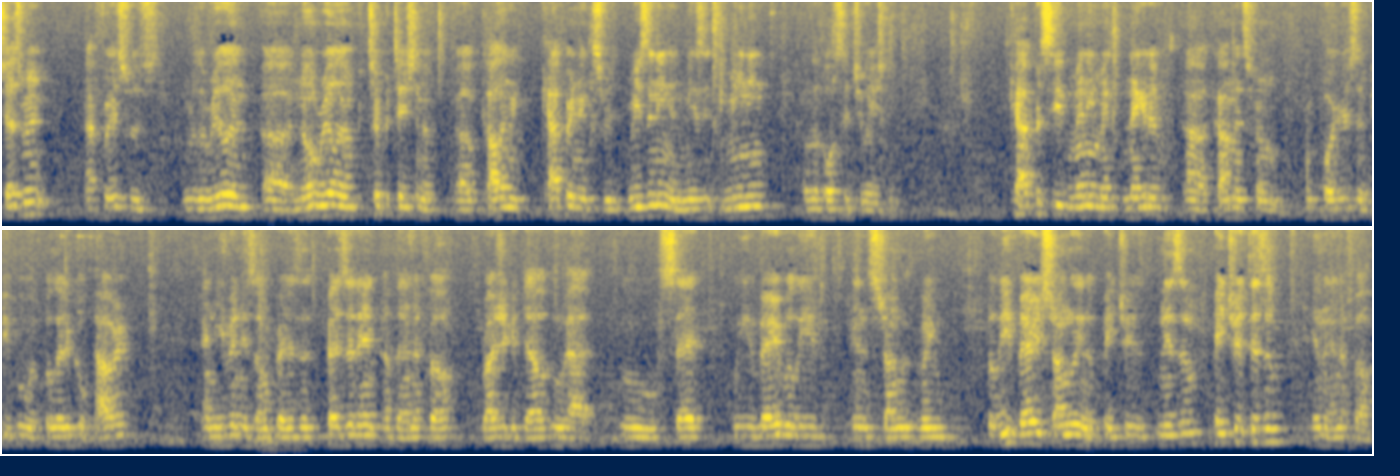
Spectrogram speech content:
Judgment at first was the real, uh, no real interpretation of, of Colin Kaepernick's re- reasoning and meaning of the whole situation. Cap received many negative uh, comments from reporters and people with political power, and even his own president, president of the NFL, Roger Goodell, who had who said, "We very believe in strong, we believe very strongly in the patriotism, patriotism in the NFL."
